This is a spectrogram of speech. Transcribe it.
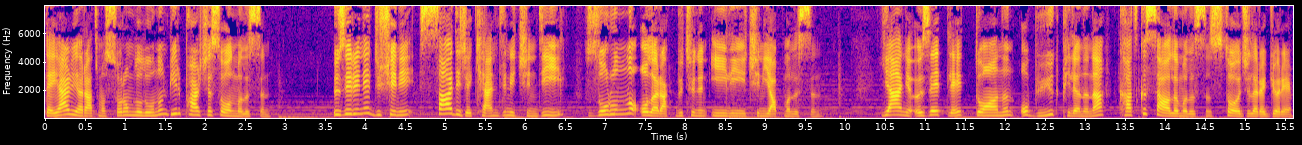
değer yaratma sorumluluğunun bir parçası olmalısın. Üzerine düşeni sadece kendin için değil, zorunlu olarak bütünün iyiliği için yapmalısın. Yani özetle doğanın o büyük planına katkı sağlamalısın stoğacılara göre.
